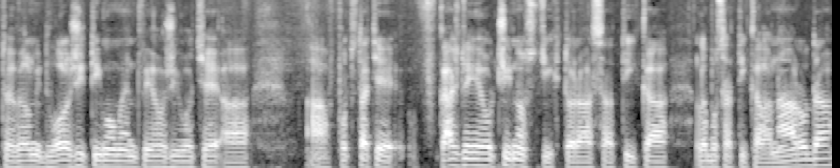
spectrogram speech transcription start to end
to je veľmi dôležitý moment v jeho živote a, a v podstate v každej jeho činnosti, ktorá sa týka, lebo sa týkala národa,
